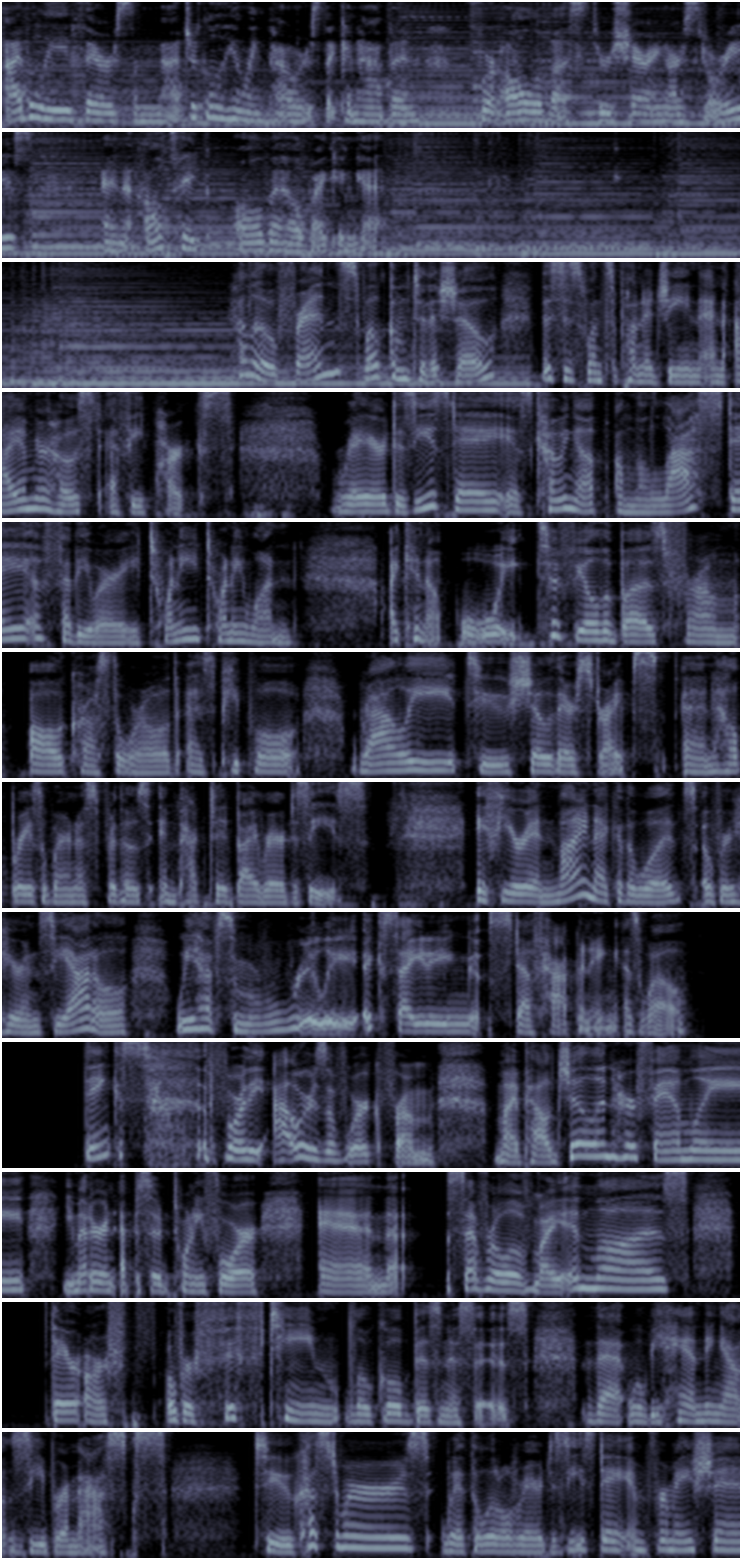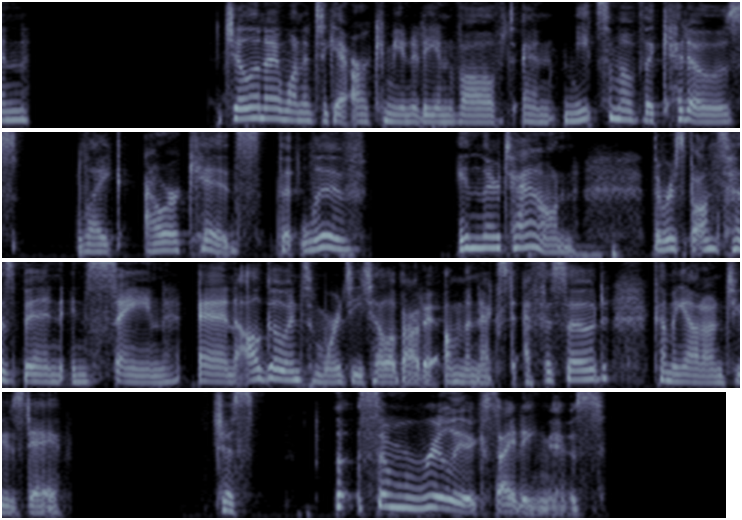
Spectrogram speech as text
I believe there are some magical healing powers that can happen for all of us through sharing our stories, and I'll take all the help I can get. Hello, friends. Welcome to the show. This is Once Upon a Gene, and I am your host, Effie Parks. Rare Disease Day is coming up on the last day of February 2021. I cannot wait to feel the buzz from all across the world as people rally to show their stripes and help raise awareness for those impacted by rare disease. If you're in my neck of the woods over here in Seattle, we have some really exciting stuff happening as well. Thanks for the hours of work from my pal Jill and her family. You met her in episode 24, and several of my in laws. There are f- over 15 local businesses that will be handing out zebra masks to customers with a little rare disease day information. Jill and I wanted to get our community involved and meet some of the kiddos, like our kids, that live in their town. The response has been insane, and I'll go into more detail about it on the next episode coming out on Tuesday. Just uh, some really exciting news.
